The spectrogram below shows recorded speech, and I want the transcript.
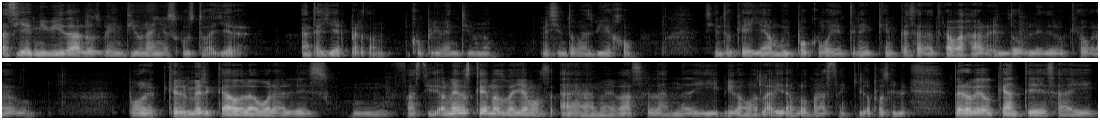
así es mi vida a los 21 años, justo ayer, anteayer, perdón, cumplí 21, me siento más viejo Siento que ya muy poco voy a tener que empezar a trabajar el doble de lo que ahora hago. Porque el mercado laboral es un fastidio. Al menos que nos vayamos a Nueva Zelanda y vivamos la vida lo más tranquilo posible. Pero veo que antes hay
